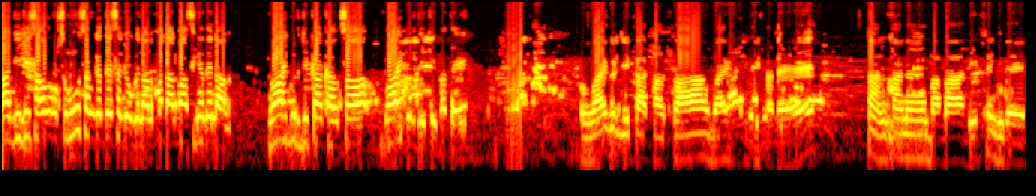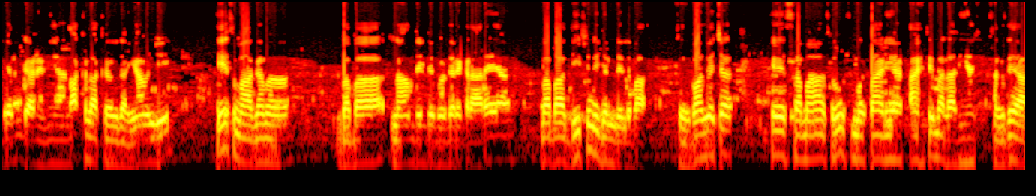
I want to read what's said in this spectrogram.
ਹਾਂਜੀ ਜੀ ਸਭ ਸਮੂਹ ਸੰਗਤ ਦੇ ਸਹਿਯੋਗ ਨਾਲ ਮਹੱਲਾ ਨਿਵਾਸੀਆਂ ਦੇ ਨਾਲ। ਵਾਹਿਗੁਰੂ ਜੀ ਕਾ ਖਾਲਸਾ ਵਾਹਿਗੁਰੂ ਜੀ ਕੀ ਫਤਿਹ। ਵਾਹਿਗੁਰੂ ਜੀ ਕਾ ਖਾਲਸਾ, ਵਾਹਿਗੁਰੂ ਜੀ ਕੀ ਫਤਿਹ। ਧੰਨ ਧੰਨ ਬਾਬਾ ਦੀਪ ਸਿੰਘ ਜੀ ਦੇ ਜਨਮ ਦਿਹਾੜੇ ਦੀਆਂ ਲੱਖ ਲੱਖ ਵਧਾਈਆਂ ਹੋਣ ਜੀ। ਇਹ ਸਮਾਗਮ ਬਾਬਾ ਨਾਮਦੇਵ ਦੇ ਗੁਰਦੁਆਰੇ ਕਰਾ ਰਹੇ ਆ ਬਾਬਾ ਦੀਪ ਸਿੰਘ ਦੇ ਜਨਮ ਦਿਨ ਦੇ ਬਾਅਦ ਵਿੱਚ ਇਹ ਸਮਾਂ ਸਮੂਹ ਸਮਗਤਾਂ ਜਿਹੜੀਆਂ ਕਾਂਹ ਤੇ ਦੀਆਂ ਸੰਗਤ ਆ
